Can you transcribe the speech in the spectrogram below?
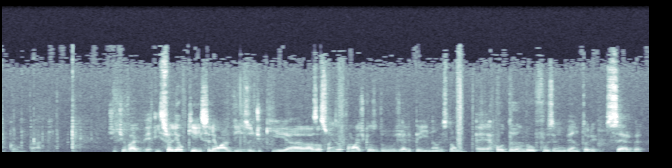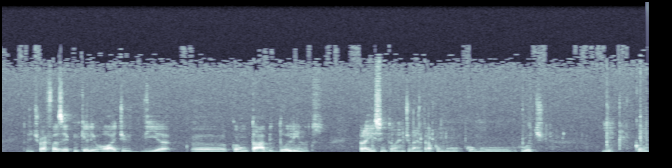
na Chrome Tab. A gente vai. É, isso ali é o que? Isso ali é um aviso de que a, as ações automáticas do GLPI não estão é, rodando o Fusion Inventory Server. Então a gente vai fazer com que ele rode via uh, Chrome Tab do Linux. Para isso, então a gente vai entrar como, como root e cron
